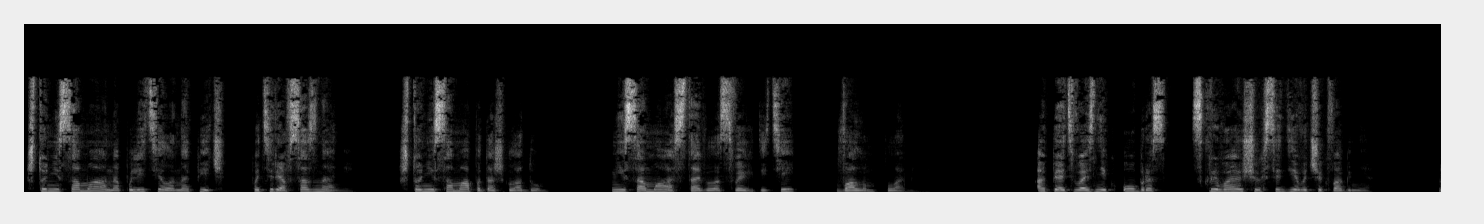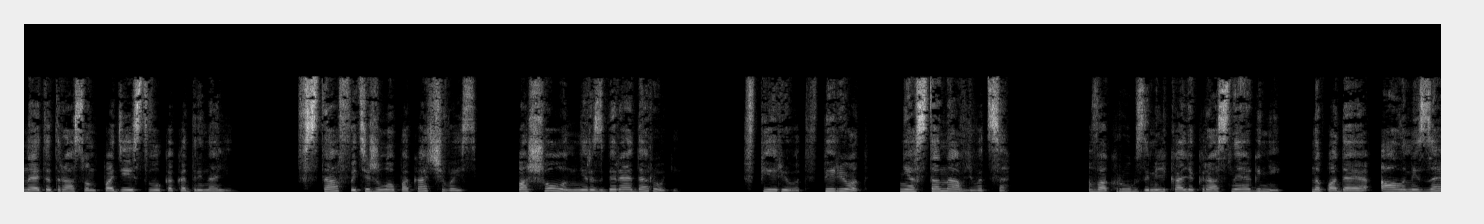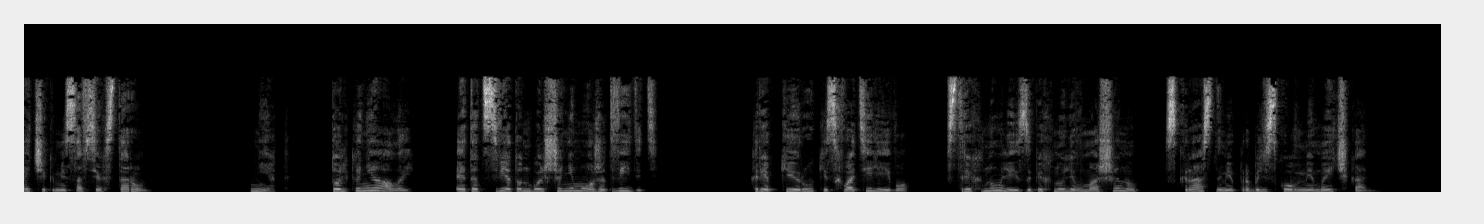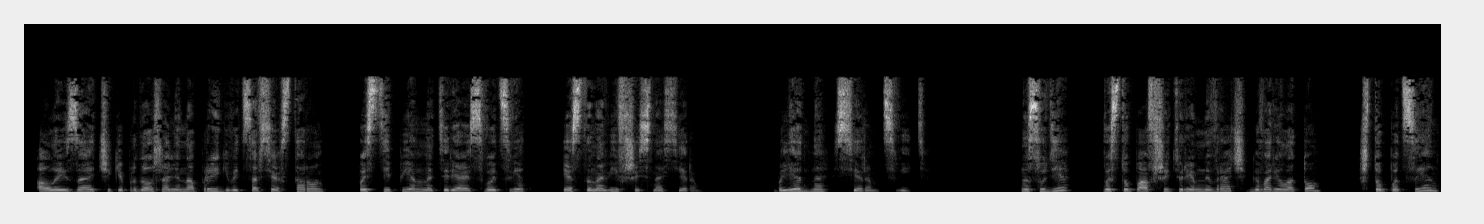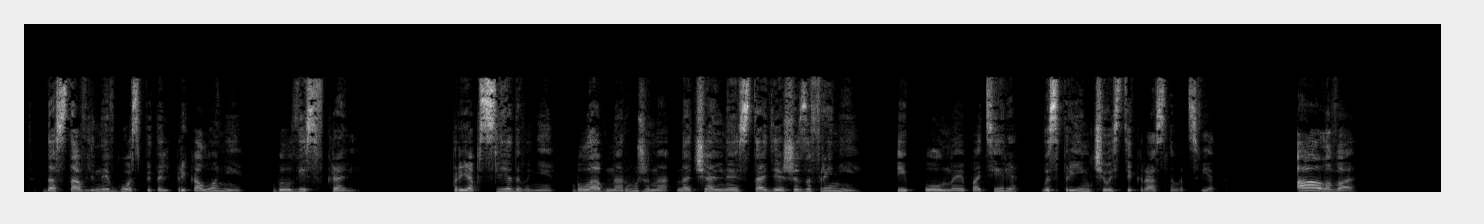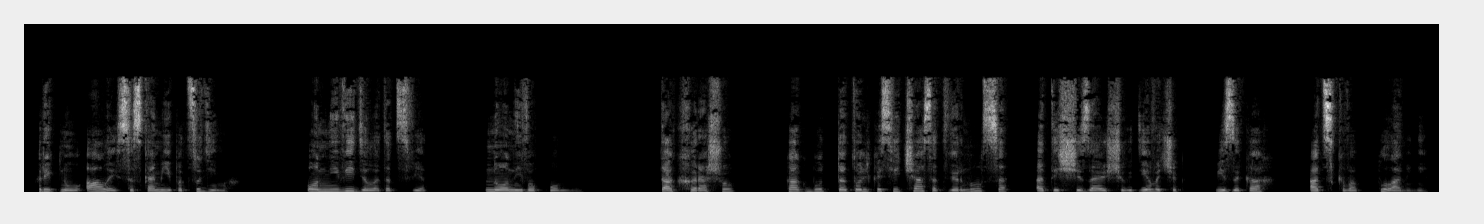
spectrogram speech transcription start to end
Что не сама она полетела на печь, потеряв сознание. Что не сама подожгла дом. Не сама оставила своих детей валом пламени. Опять возник образ скрывающихся девочек в огне. На этот раз он подействовал как адреналин. Встав и тяжело покачиваясь, пошел он, не разбирая дороги. Вперед, вперед, не останавливаться, Вокруг замелькали красные огни, нападая алыми зайчиками со всех сторон. Нет, только не алый. Этот цвет он больше не может видеть. Крепкие руки схватили его, встряхнули и запихнули в машину с красными проблесковыми маячками. Алые зайчики продолжали напрыгивать со всех сторон, постепенно теряя свой цвет и остановившись на сером. Бледно-сером цвете. На суде Выступавший тюремный врач говорил о том, что пациент, доставленный в госпиталь при колонии, был весь в крови. При обследовании была обнаружена начальная стадия шизофрении и полная потеря восприимчивости красного цвета. «Алова!» — крикнул Алый со скамьи подсудимых. Он не видел этот цвет, но он его помнил. Так хорошо, как будто только сейчас отвернулся от исчезающих девочек в языках адского пламени.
